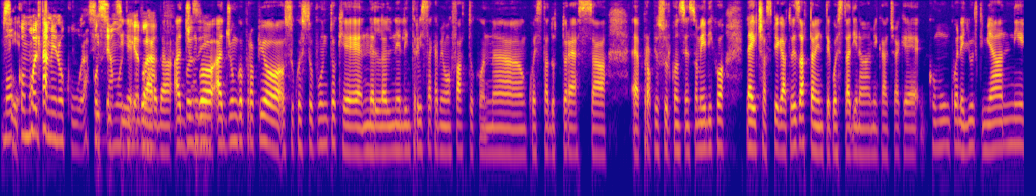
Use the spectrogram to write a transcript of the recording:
Mo- sì. con molta meno cura, sì, possiamo sì, dirla. Guarda, aggiungo, aggiungo, proprio su questo punto che nel, nell'intervista che abbiamo fatto con uh, questa dottoressa eh, proprio sul consenso medico, lei ci ha spiegato esattamente questa dinamica, cioè che comunque negli ultimi anni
